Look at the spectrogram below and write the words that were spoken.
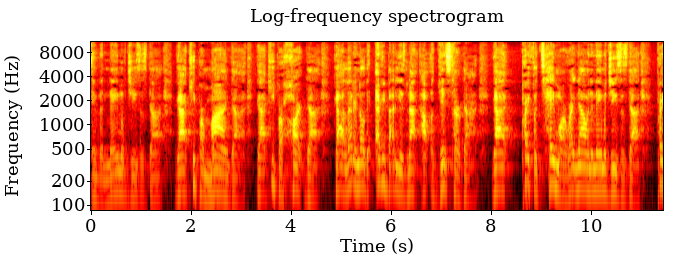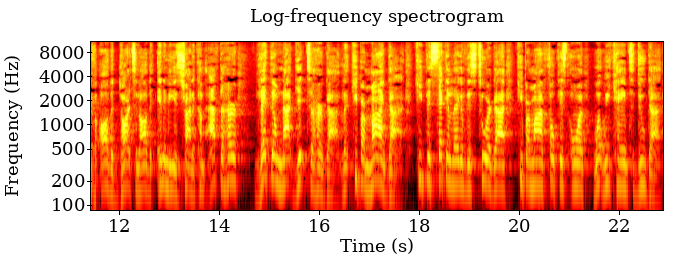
in the name of Jesus, God. God, keep her mind, God. God, keep her heart, God. God, let her know that everybody is not out against her, God. God, pray for Tamar right now in the name of Jesus, God. Pray for all the darts and all the enemy is trying to come after her. Let them not get to her, God. Let keep our mind, God. Keep this second leg of this tour, God. Keep our mind focused on what we came to do, God.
